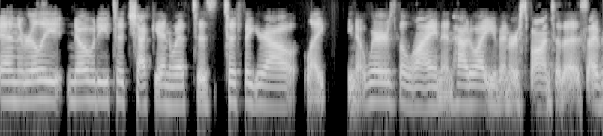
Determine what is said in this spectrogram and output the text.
and really nobody to check in with to, to figure out, like, you know where's the line and how do i even respond to this i've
